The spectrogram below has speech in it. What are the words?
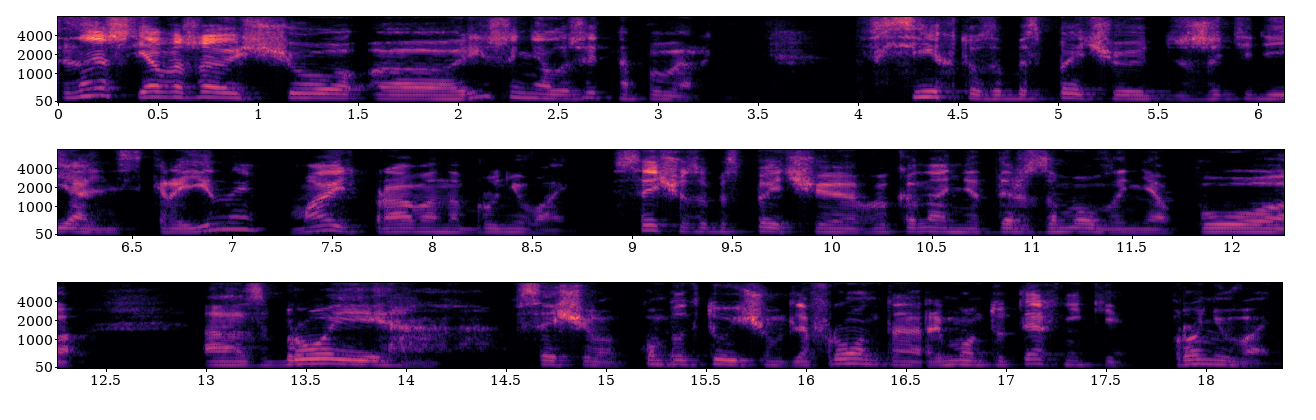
Ти знаєш, я вважаю, що е, рішення лежить на поверхні. Всі, хто забезпечують життєдіяльність країни, мають право на бронювання. Все, що забезпечує виконання держзамовлення по зброї, все, що комплектуючим для фронту, ремонту техніки, бронювання.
